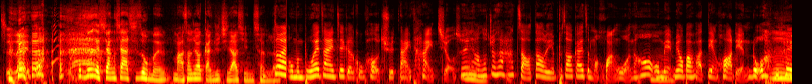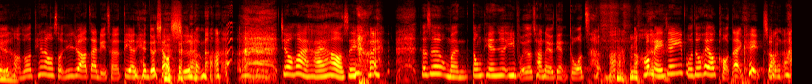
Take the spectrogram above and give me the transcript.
之类的。嗯、那个乡下，其实我们马上就要赶去其他行程了。对，我们不会在这个谷口区待太久，所以想说，就算他找到了，也不知道该怎么。还我，然后我们也没有办法电话联络，嗯、所以就想说，天哪，我手机就要在旅程的第二天就消失了嘛？结果后来还好，是因为就是我们冬天就衣服就穿的有点多层嘛，然后每一件衣服都会有口袋可以装啊。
